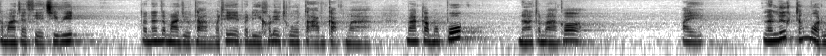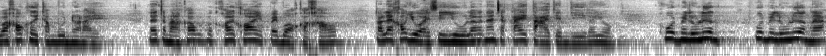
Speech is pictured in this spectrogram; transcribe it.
ธรรมาจะเสียชีวิต ตอนนั้นธรรมาอยู่ต่างประเทศพอดีเขาเลยโทรตามกลับมา มากลับมาปุ๊บนะธรรมาก็ไประลึกทั้งหมดว่าเขาเคยทำบุญอะไร แล้วธรรมาก็ค่อย ๆ ไปบอกกับเขาตอนแรกเขาอยู่ไอซียูแล้วน่าจะใกล้ตายเต็มทีแล้วโยม พูดไม่รู้เรื่อง พูดไม่รู้เรื่องแล้ว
